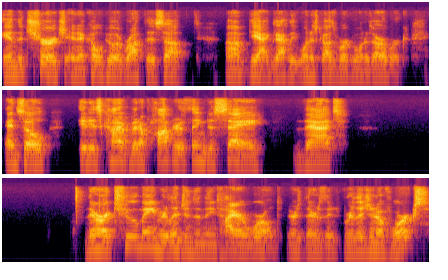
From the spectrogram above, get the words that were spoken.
in the church, and a couple people have brought this up. Um, yeah, exactly. One is God's work, and one is our work. And so it has kind of been a popular thing to say that there are two main religions in the entire world. There's there's the religion of works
